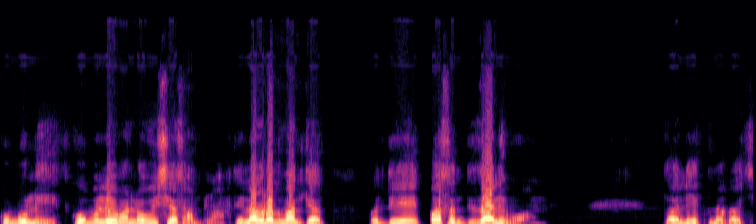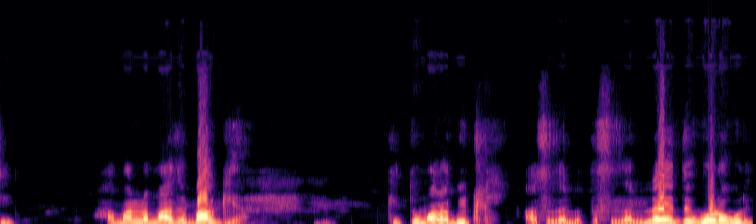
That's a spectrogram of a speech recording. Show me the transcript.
कुबुल आहे कुबुल आहे म्हणलं विषय संपला. ते लग्नात म्हणतात. ती पसंती झाली बुवा. झाली एकमेकाची. हा म्हणला माझं भाग्य की तुम्हाला भेटली. असं झालं तसं झालं. लय ते गोडागोडीत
